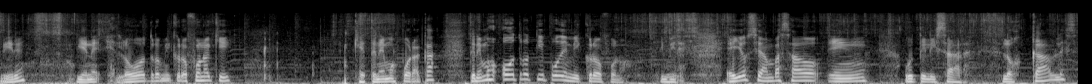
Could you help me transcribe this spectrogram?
miren viene el otro micrófono aquí que tenemos por acá. Tenemos otro tipo de micrófono. Y miren ellos se han basado en utilizar los cables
